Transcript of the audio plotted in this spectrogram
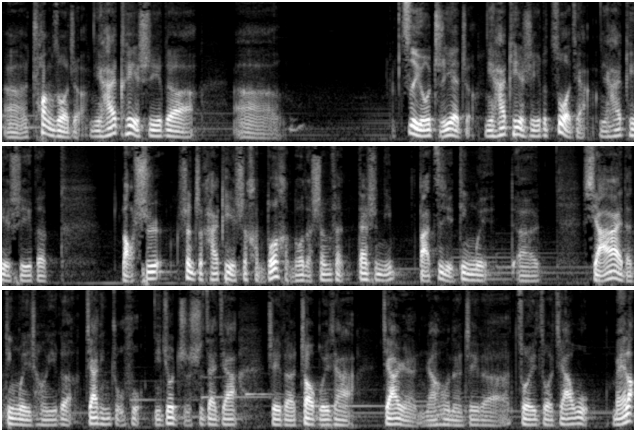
呃，创作者，你还可以是一个，呃，自由职业者，你还可以是一个作家，你还可以是一个。老师，甚至还可以是很多很多的身份，但是你把自己定位，呃，狭隘的定位成一个家庭主妇，你就只是在家这个照顾一下家人，然后呢，这个做一做家务没了。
